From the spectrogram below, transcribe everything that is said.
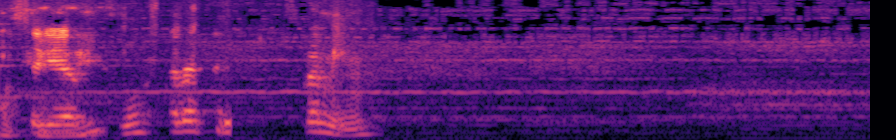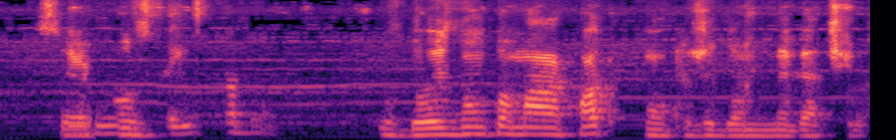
Ok. Seria 20 cada crítico pra mim. Certo. Os, 26 tá bom. os dois vão tomar 4 pontos de dano negativo.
